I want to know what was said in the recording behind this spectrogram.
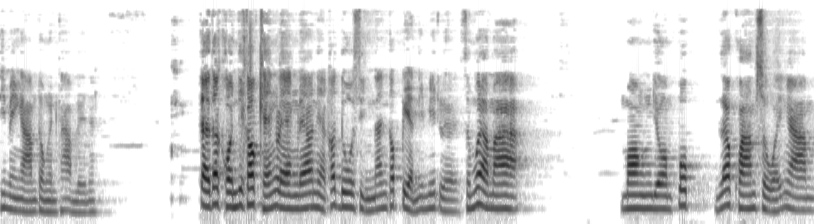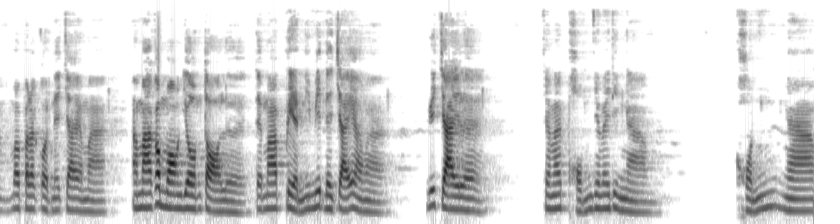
ที่ไม่งามตรงกันข้ามเลยนะ แต่ถ้าคนที่เขาแข็งแรงแล้วเนี่ยเขาดูสิ่งนั้นเขาเปลี่ยนนิมิตเลย สมมติมามองโยมปุ๊บแล้วความสวยงามมาปรากฏในใจมา อามาก็มองโยมต่อเลย แต่มาเปลี่ยนนิมิตในใจอามา วิจัยเลยใช่ไหมผมใช่ไหมที่งาม ขนงาม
